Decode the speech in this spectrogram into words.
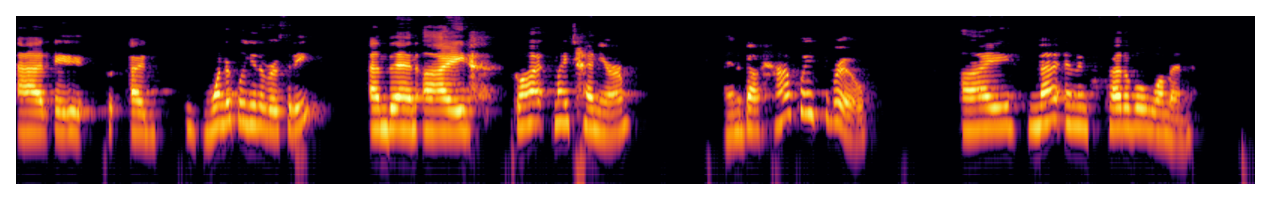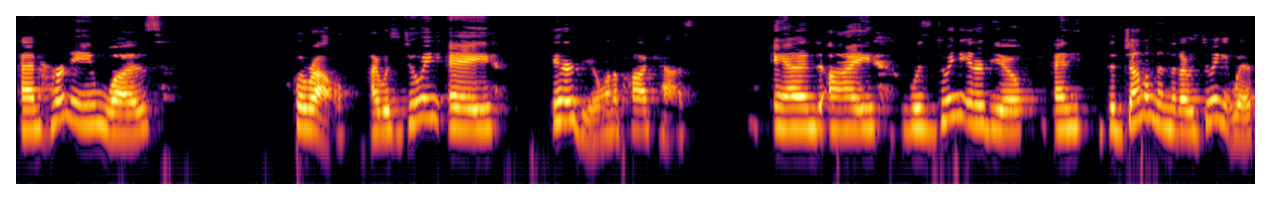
at a, a wonderful university. And then I got my tenure, and about halfway through, I met an incredible woman, and her name was Clarell. I was doing a interview on a podcast, and I was doing the interview, and the gentleman that I was doing it with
